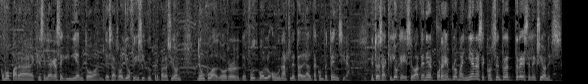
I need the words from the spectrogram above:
como para que se le haga seguimiento al desarrollo físico y preparación de un jugador de fútbol o un atleta de alta competencia. Entonces aquí lo que se va a tener, por ejemplo, mañana se concentran tres selecciones.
